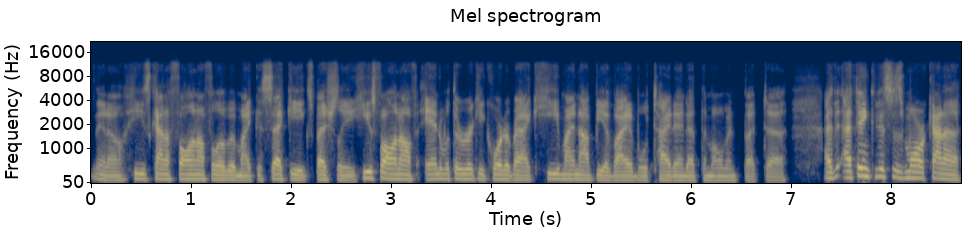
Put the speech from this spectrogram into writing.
you know, he's kind of fallen off a little bit. Mike Gesicki, especially, he's fallen off, and with the rookie quarterback, he might not be a viable tight end at the moment. But uh, I, th- I think this is more kind of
